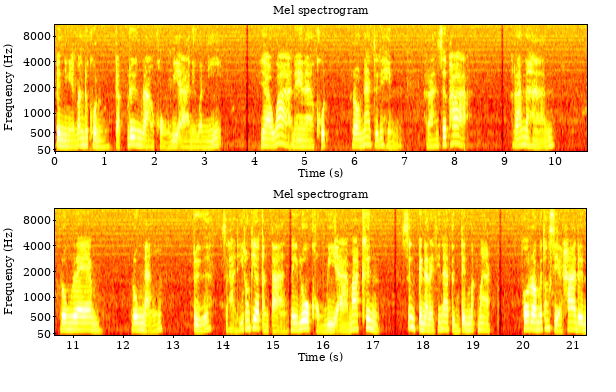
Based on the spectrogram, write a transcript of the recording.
เป็นยังไงบ้างทุกคนกับเรื่องราวของ VR ในวันนี้ ยาว่าในอนาคต เราน่าจะได้เห็นร้านเสื้อผ้า ร้านอาหาร โรงแรม โรงหนัง หรือ สถานที่ท่องเที่ยวต่างๆ ในโลกของ VR มากขึ้น ซึ่งเป็นอะไรที่น่าตื่นเต้นมากๆ เพราะเราไม่ต้องเสียค่าเดิน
